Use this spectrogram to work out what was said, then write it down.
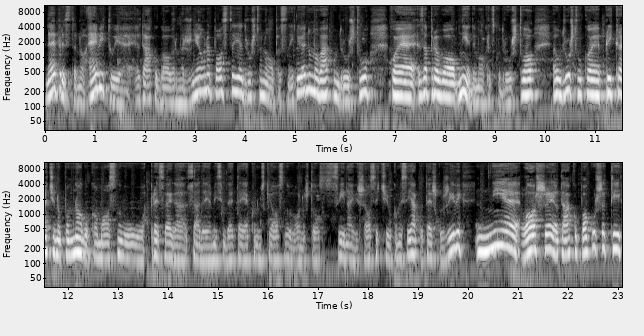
neprestano emituje, je tako, govor mržnje, ona postaje društveno opasna. I u jednom ovakvom društvu koje zapravo nije demokratsko društvo, u društvu koje je prikraćeno po mnogo kom osnovu, pre svega sada ja mislim da je taj ekonomski osnov ono što svi najviše osjećaju, u kome se jako teško živi, nije loše, je tako, pokušati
